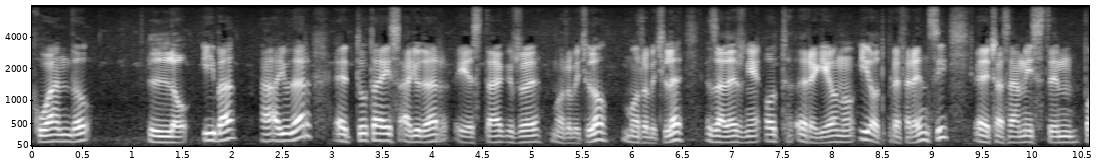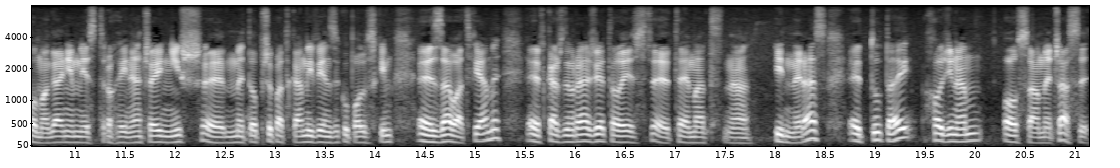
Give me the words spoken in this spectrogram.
cuando lo iba a ayudar. E, Tutaj z ayudar jest tak, że może być lo, może być le, zależnie od regionu i od preferencji. E, Czasami z tym pomaganiem jest trochę inaczej niż e, my to przypadkami w języku polskim załatwiamy. W każdym razie to jest temat na inny raz. Tutaj chodzi nam o same czasy.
